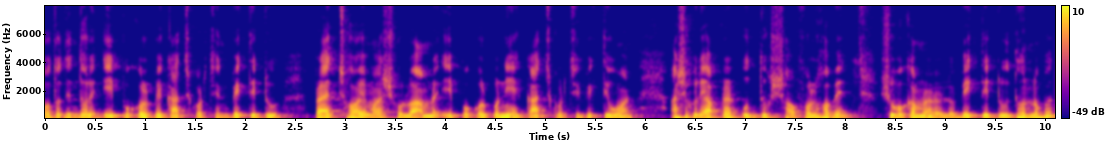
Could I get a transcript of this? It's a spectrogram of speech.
কতদিন ধরে এই প্রকল্পে কাজ করছেন? ব্যক্তি টু প্রায় ছয় মাস হলো আমরা এই প্রকল্প নিয়ে কাজ করছি, ব্যক্তি ওয়ান আশা করি আপনার উদ্যোগ সফল হবে। শুভকামনা রইল। ব্যক্তি টু ধন্যবাদ।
